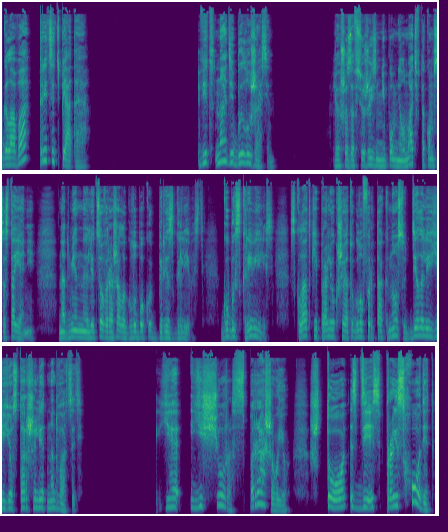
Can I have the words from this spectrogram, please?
Глава 35. Вид Нади был ужасен. Лёша за всю жизнь не помнил мать в таком состоянии. Надменное лицо выражало глубокую брезгливость. Губы скривились. Складки, пролегшие от углов рта к носу, делали её старше лет на двадцать. «Я еще раз спрашиваю, что здесь происходит?»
